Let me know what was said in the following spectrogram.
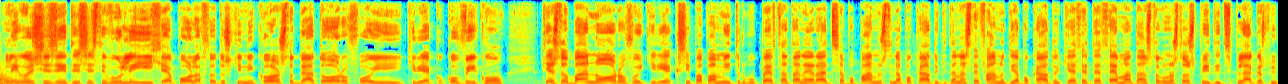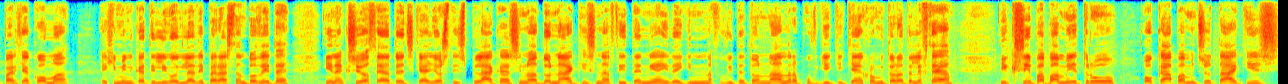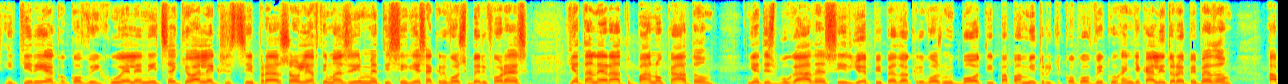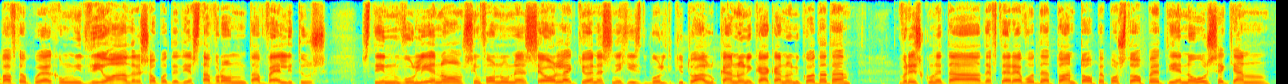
Λίγο η συζήτηση στη Βουλή είχε από όλο αυτό το σκηνικό. Στον κάτω όροφο η κυρία Κοκοβίκου και στον πάνω όροφο η κυρία Ξύπα Παμήτρου που πέφτανε τα νερά της από πάνω στην από κάτω και ήταν αστεφάνωτη από κάτω και έθετε θέματα στο γνωστό σπίτι της πλάκας που υπάρχει ακόμα. Έχει μείνει κάτι λίγο δηλαδή, περάστε να το δείτε. Είναι αξιοθέατο έτσι κι αλλιώς της πλάκας. Είναι ο Αντωνάκης, είναι αυτή η ταινία. Η δεν γίνει να φοβείτε τον άνδρα που βγήκε και έγχρωμη τώρα τελευταία. Η Ξύπα Παμήτρου, ο Κάπα Μητσοτάκης, η κυρία Κοκοβίκου Ελενίτσα και ο Αλέξης Τσίπρας. Όλοι αυτοί μαζί με τις ίδιες ακριβώς συμπεριφορές για τα νερά του πάνω κάτω, για τις μπουγάδες, ίδιο επίπεδο ακριβώς. Μην πω ότι Παπαμήτρου και Κοκοβίκου είχαν και καλύτερο επίπεδο από αυτό που έχουν οι δύο άνδρες όποτε διασταυρώνουν τα βέλη τους στην Βουλή, ενώ συμφωνούν σε όλα και ο ένας συνεχίζει την πολιτική του άλλου κανονικά, κανονικότατα. Βρίσκουν τα δευτερεύοντα, το αν το είπε, πώς το είπε, τι εννοούσε και αν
